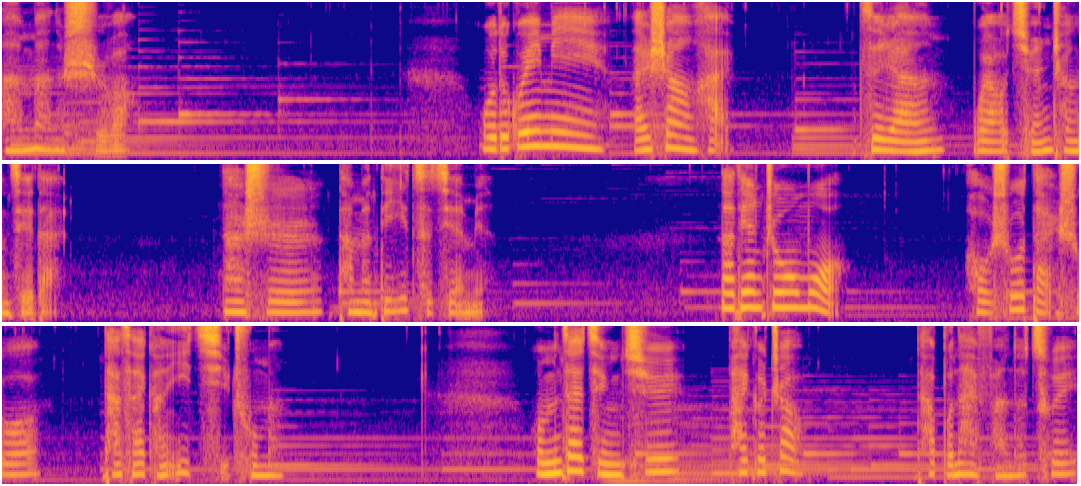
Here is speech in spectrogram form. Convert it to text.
满满的失望。我的闺蜜来上海，自然我要全程接待。那是他们第一次见面。那天周末，好说歹说，他才肯一起出门。我们在景区拍个照，他不耐烦地催。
